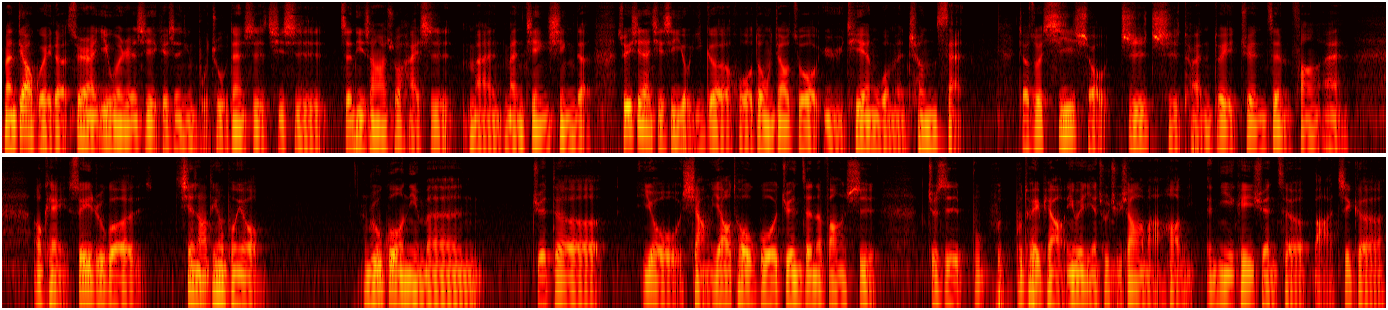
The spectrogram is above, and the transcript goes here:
蛮吊诡的。虽然艺文人士也可以申请补助，但是其实整体上来说还是蛮蛮艰辛的。所以现在其实有一个活动叫做“雨天我们撑伞”，叫做携手支持团队捐赠方案。OK，所以如果现场听众朋友，如果你们觉得有想要透过捐赠的方式，就是不不不退票，因为演出取消了嘛，好，你你也可以选择把这个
